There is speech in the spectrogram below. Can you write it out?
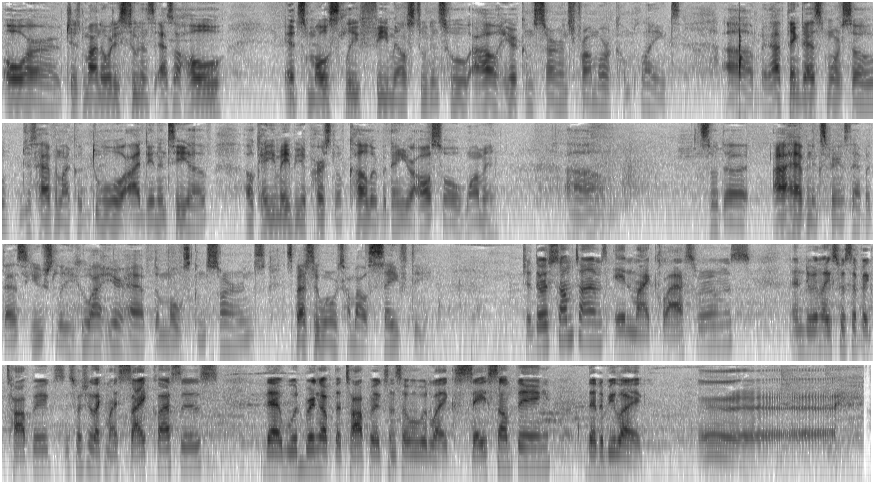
or just minority students as a whole, it's mostly female students who I'll hear concerns from or complaints. Um, and I think that's more so just having like a dual identity of, okay, you may be a person of color, but then you're also a woman. Um, so the I haven't experienced that, but that's usually who I hear have the most concerns, especially when we're talking about safety. There are sometimes in my classrooms and doing like specific topics, especially like my psych classes, that would bring up the topics and someone would like say something that'd be like. Ugh.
